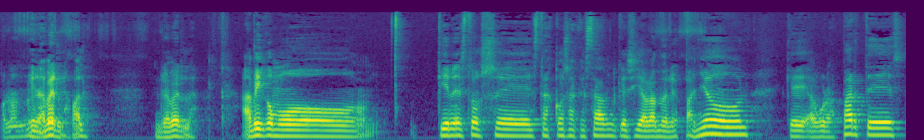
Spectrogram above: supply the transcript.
bueno, no ir a verla, ¿vale? No ir a verla. A mí como tiene estos, eh, estas cosas que están, que sí, hablando en español, que algunas partes,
